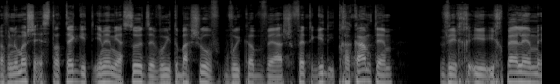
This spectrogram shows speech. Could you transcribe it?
אבל אני אומר שאסטרטגית, אם הם יעשו את זה והוא יתבע שוב, והוא יקב, והשופט יגיד, התחכמתם, ויכפה עליהם אה,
